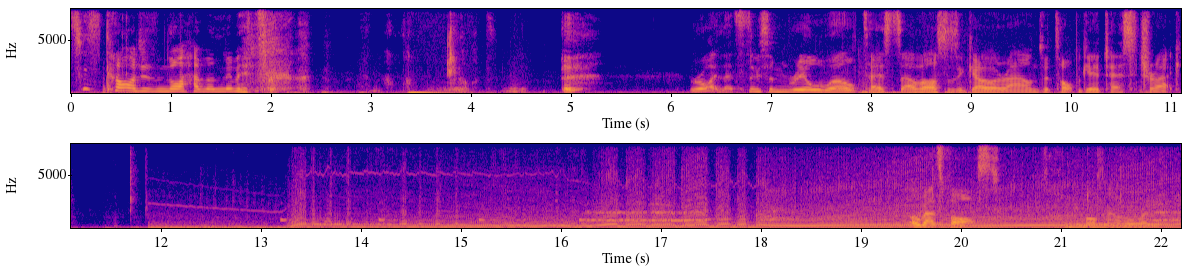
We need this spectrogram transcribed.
This car does not have a limit. oh right, let's do some real world tests. How fast does it go around the Top Gear test track? Oh, that's fast. It's 100 miles an hour already.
